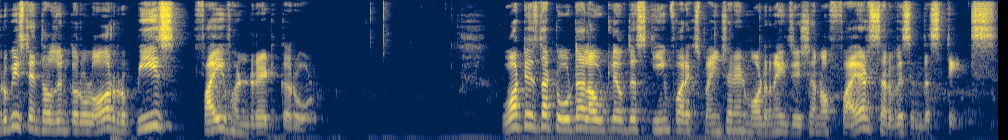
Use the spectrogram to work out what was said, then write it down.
rupees 10000 crore or rupees 500 crore? What is the total outlay of the scheme for expansion and modernization of fire service in the states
